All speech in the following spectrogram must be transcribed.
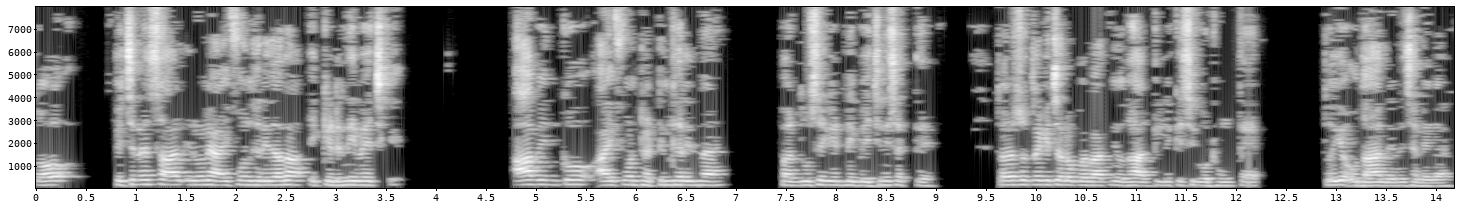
तो पिछले साल इन्होंने आईफोन खरीदा था, एक किडनी बेच के। अब इनको आईफोन थर्टीन खरीदना है, पर दूसरी किडनी बेच नहीं सकते। तो मैंने सोचा कि चलो कोई बात नहीं, उधार के लिए किसी को ढूंढते हैं। तो ये उधार लेने चले गए।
